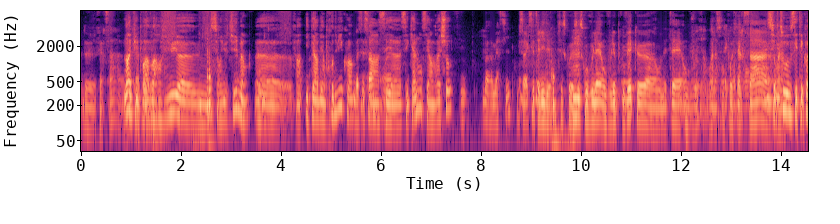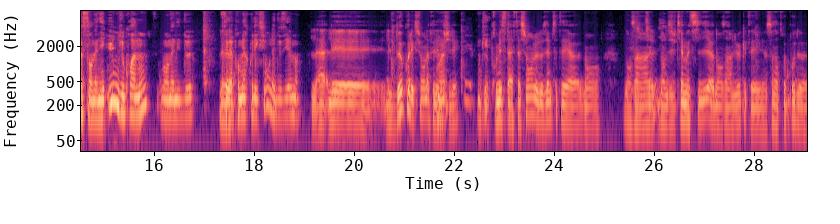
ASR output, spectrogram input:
de, faire ça. Non et puis pour des- avoir vu sur YouTube enfin hyper bien produit quoi. Bah, c'est ça, Enfin, c'est ouais. c'est canon c'est un vrai show. Bah merci. C'est vrai que c'était l'idée. C'est ce Mm. c'est ce qu'on voulait. On voulait prouver que euh, on était, on pouvait voulait, faire voilà, on pouvait faire ça. euh, Surtout c'était quoi? C'était en année 1 je crois non? Ou en année 2 voilà. C'est la première collection ou la deuxième? La- les les deux collections, on a fait des Ouais. défilés. Le premier c'était à la station, le deuxième c'était euh, dans dans un 18e. dans le 18e aussi, euh, dans un lieu qui était sans entrepôt de,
